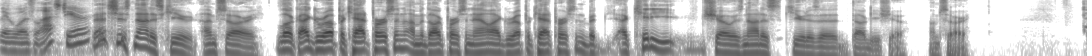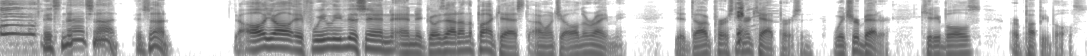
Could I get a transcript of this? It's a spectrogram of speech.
There was last year. That's just not as cute. I'm sorry. Look, I grew up a cat person. I'm a dog person now. I grew up a cat person, but a kitty show is not as cute as a doggy show. I'm sorry. Eh. It's not. It's not. It's not. All y'all, if we leave this in and it goes out on the podcast, I want you all to write me. You a dog person or a cat person? Which are better, kitty bowls or puppy bowls?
